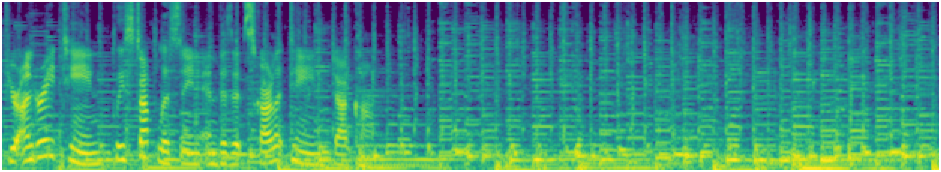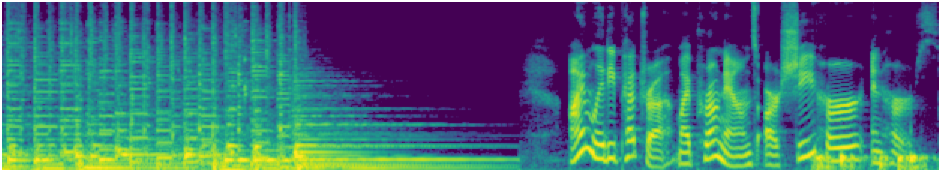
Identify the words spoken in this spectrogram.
If you're under 18, please stop listening and visit scarletteen.com. I'm Lady Petra. My pronouns are she, her, and hers.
